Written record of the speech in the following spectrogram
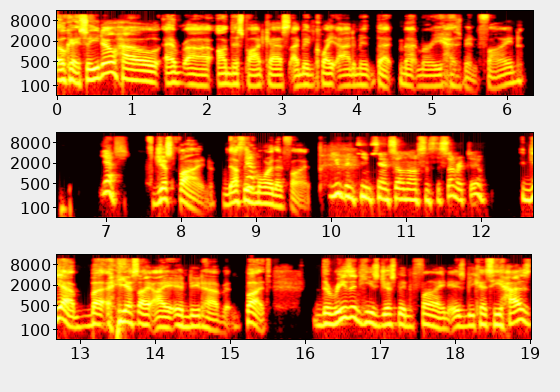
Okay, so you know how uh, on this podcast I've been quite adamant that Matt Murray has been fine. Yes, just fine, nothing yeah. more than fine. You've been Team Samsonov since the summer too. Yeah, but yes, I, I indeed have been. But the reason he's just been fine is because he has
